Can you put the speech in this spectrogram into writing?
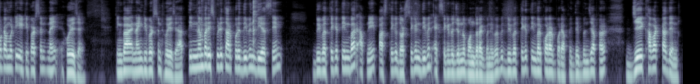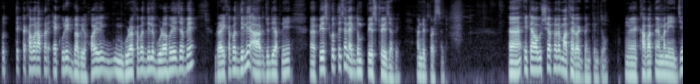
মোটামুটি এইটি পার্সেন্ট নাই, হয়ে যায়। কিংবা নাইনটি পার্সেন্ট হয়ে যায়। আর তিন নাম্বার স্পিডে তারপরে দিবেন, দিয়ে সেম দুইবার থেকে তিনবার আপনি পাঁচ থেকে দশ সেকেন্ড দিবেন, এক সেকেন্ডের জন্য বন্ধ রাখবেন। এভাবে দুইবার থেকে তিনবার করার পরে আপনি দেখবেন যে আপনার যে খাবারটা দেন, প্রত্যেকটা খাবার আপনার অ্যাকুরেটভাবে হয়। গুঁড়া খাবার দিলে গুঁড়া হয়ে যাবে। ড্রাই খাবার দিলে আর যদি আপনি পেস্ট করতে চান, একদম পেস্ট হয়ে যাবে হান্ড্রেড পারসেন্ট এটা অবশ্যই আপনারা মাথায় রাখবেন কিন্তু খাবার মানে যে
